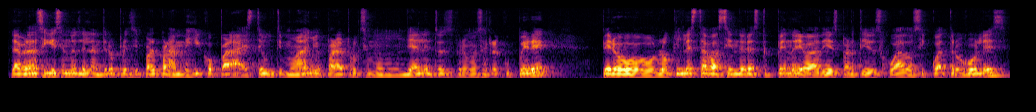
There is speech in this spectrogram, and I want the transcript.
la verdad sigue siendo el delantero principal para México para este último año y para el próximo mundial. Entonces, esperemos se recupere pero lo que él estaba haciendo era estupendo, llevaba 10 partidos jugados y 4 goles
